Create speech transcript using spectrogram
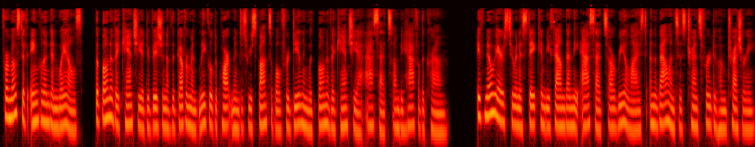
For most of England and Wales, the Bona Vacantia Division of the Government Legal Department is responsible for dealing with Bona Vacantia assets on behalf of the Crown. If no heirs to an estate can be found, then the assets are realized and the balance is transferred to Home Treasury.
